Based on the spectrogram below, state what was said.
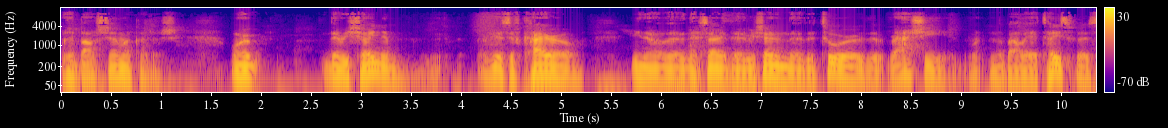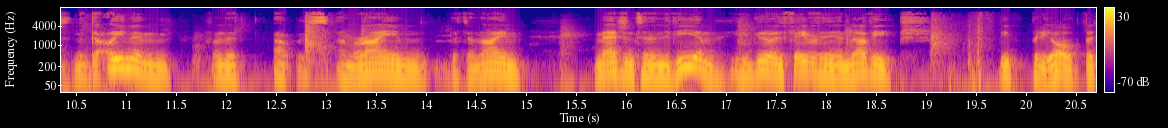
or the Baal Shem Kadosh or the Rishonim of Yosef Karo you know, the, sorry, the Rishonim, the, the Tur, the Rashi, the Balei Taisvus, the Gaonim from the Amoraim, the Tanaim. Imagine to the Nevi'im, you could go to favor from the Navi, psh, be pretty old, but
